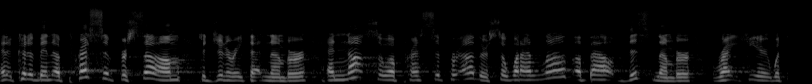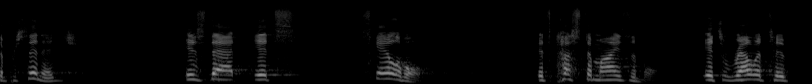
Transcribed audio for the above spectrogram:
And it could have been oppressive for some to generate that number and not so oppressive for others. So, what I love about this number right here with the percentage is that it's scalable, it's customizable, it's relative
